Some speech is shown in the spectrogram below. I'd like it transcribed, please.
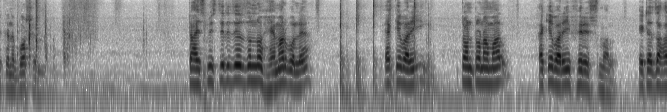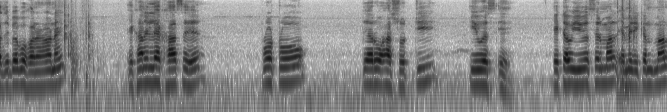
এখানে বসেন। টাইস মিস্ত্রিদের জন্য হ্যামার বলে, একেবারেই টনটনা মাল, একেবারেই ফ্রেশ মাল। এটা জাহাজে ব্যবহার হয় নাই। এখানে লেখা আছে, প্রোটো তেরো আটষট্টি ইউএসএ। এটাও ইউএসএর মাল, আমেরিকান মাল।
